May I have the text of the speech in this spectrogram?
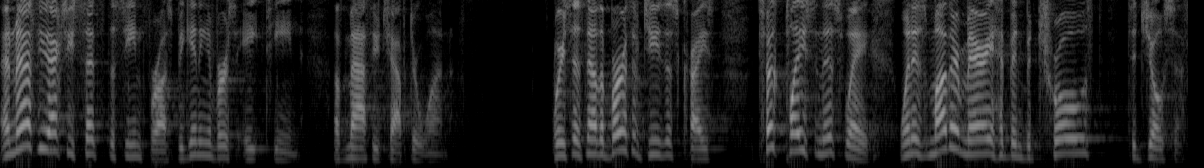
And Matthew actually sets the scene for us, beginning in verse 18 of Matthew chapter 1, where he says, Now the birth of Jesus Christ took place in this way when his mother Mary had been betrothed to Joseph.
